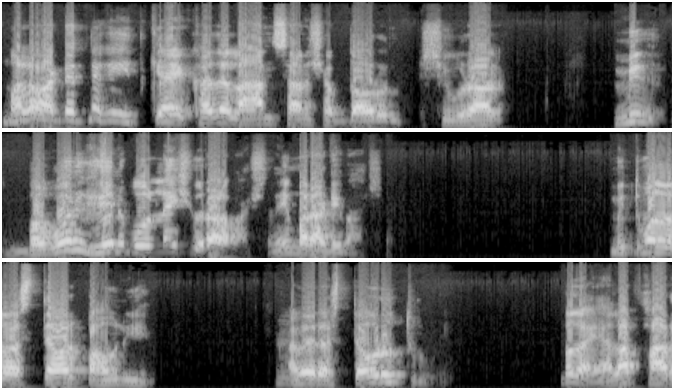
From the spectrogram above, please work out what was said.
मला वाटत नाही की इतक्या एखाद्या लहान सहान शब्दावरून शिवराळ मी बघून घेईन बोलणं ही शिवराळ भाषा नाही मराठी भाषा. मी तुम्हाला रस्त्यावर पाहून घेईन. आम्ही रस्त्यावर उतरू. बघा याला फार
